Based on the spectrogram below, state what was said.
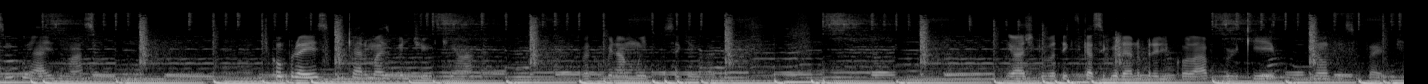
5 reais no máximo. A gente comprou esse porque era o mais bonitinho que tinha lá. Vai combinar muito com isso aqui, galera. Eu acho que vou ter que ficar segurando pra ele colar porque não tem suporte.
